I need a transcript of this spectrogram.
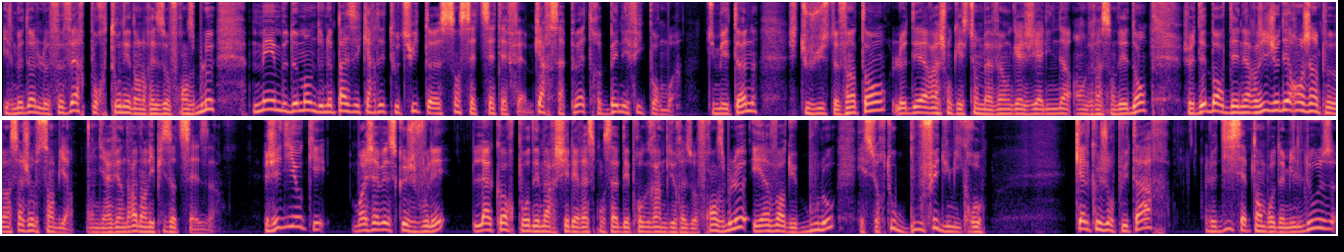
Il me donne le feu vert pour tourner dans le réseau France Bleu, mais me demande de ne pas écarter tout de suite 107.7 FM, car ça peut être bénéfique pour moi. Tu m'étonnes, j'ai tout juste 20 ans, le DRH en question m'avait engagé à l'INA en grinçant des dents, je déborde d'énergie, je dérange un peu, hein, ça je le sens bien. On y reviendra dans l'épisode 16. J'ai dit OK. Moi, j'avais ce que je voulais, l'accord pour démarcher les responsables des programmes du réseau France Bleu et avoir du boulot et surtout bouffer du micro. Quelques jours plus tard, le 10 septembre 2012,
